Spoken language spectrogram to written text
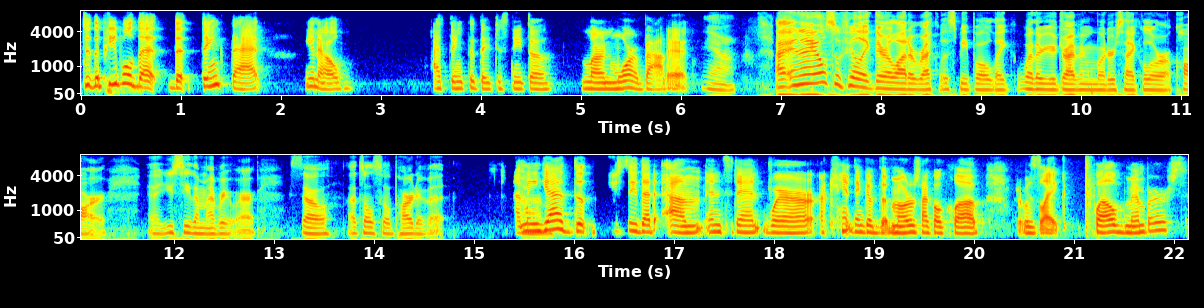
to the people that that think that you know i think that they just need to learn more about it Yeah. I, and I also feel like there are a lot of reckless people, like whether you're driving a motorcycle or a car, uh, you see them everywhere. So that's also a part of it. I mean, yeah, the, you see that um, incident where I can't think of the motorcycle club, but it was like 12 members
